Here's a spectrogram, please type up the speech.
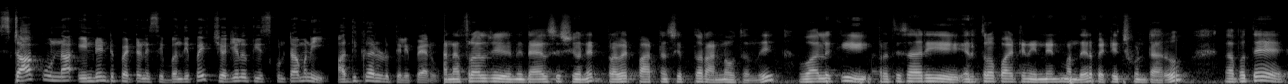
స్టాక్ ఉన్న ఇండెంట్ పెట్టని సిబ్బందిపై చర్యలు తీసుకుంటామని అధికారులు తెలిపారు. నెఫ్రాలజీ డయాలసిస్ యూనిట్ ప్రైవేట్ పార్ట్నర్షిప్తో రన్ అవుతుంది. వాళ్ళకి ప్రతిసారి ఎరిథ్రోపాయిటిన్ ఇండెంట్ మన దగ్గర పెట్టించుకుంటారు. కాకపోతే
